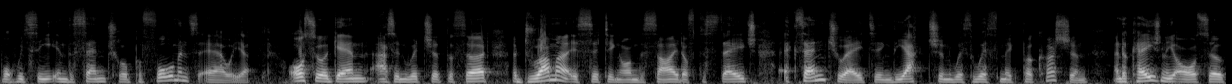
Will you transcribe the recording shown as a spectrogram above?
what we see in the central performance area. Also, again, as in Richard III, a drummer is sitting on the side of the stage, accentuating the action with rhythmic percussion, and occasionally also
